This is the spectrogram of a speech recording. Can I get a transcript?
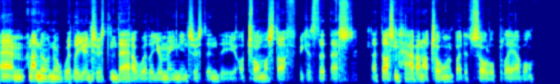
Um, and I don't know whether you're interested in that or whether you're mainly interested in the Automa stuff because that that's that doesn't have an Automa, but it's solo playable.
